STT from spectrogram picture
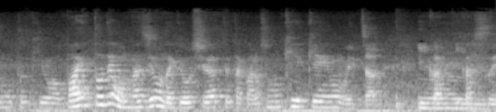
の時はバイトで同じような業種やってたからその経験をめっちゃ生かうん。生かす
